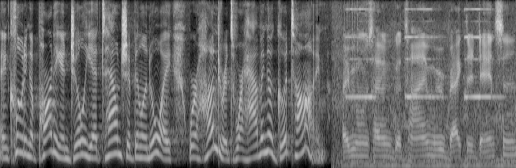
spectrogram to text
including a party in Joliet Township, Illinois, where hundreds were having a good time. Everyone was having a good time. We were back there dancing,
